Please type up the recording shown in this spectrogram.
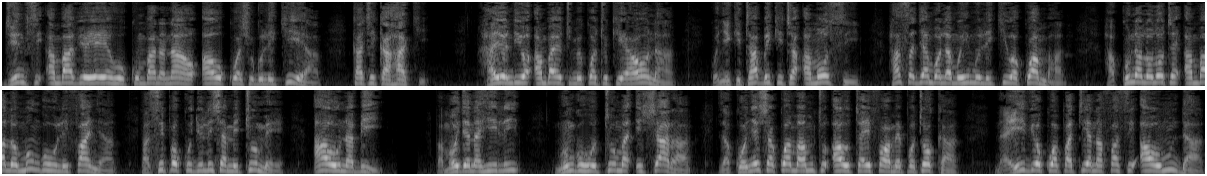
jinsi ambavyo yeye hukumbana nao au kuwashughulikia katika haki. Hayo ndiyo ambayo tumekuwa tukiyaona kwenye kitabu hiki cha amosi hasa jambo la muhimu likiwa kwamba hakuna lolote ambalo mungu hulifanya pasipo kujulisha mitume au nabii. Pamoja na hili mungu hutuma ishara za kuonyesha kwamba mtu au taifa wamepotoka na hivyo kuwapatia nafasi au muda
